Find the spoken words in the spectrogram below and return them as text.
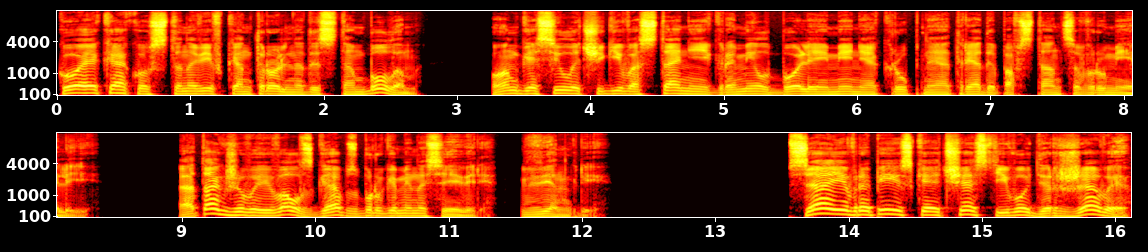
Кое-как установив контроль над Истамбулом, он гасил очаги восстания и громил более-менее крупные отряды повстанцев в Румелии а также воевал с Габсбургами на севере, в Венгрии. Вся европейская часть его державы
